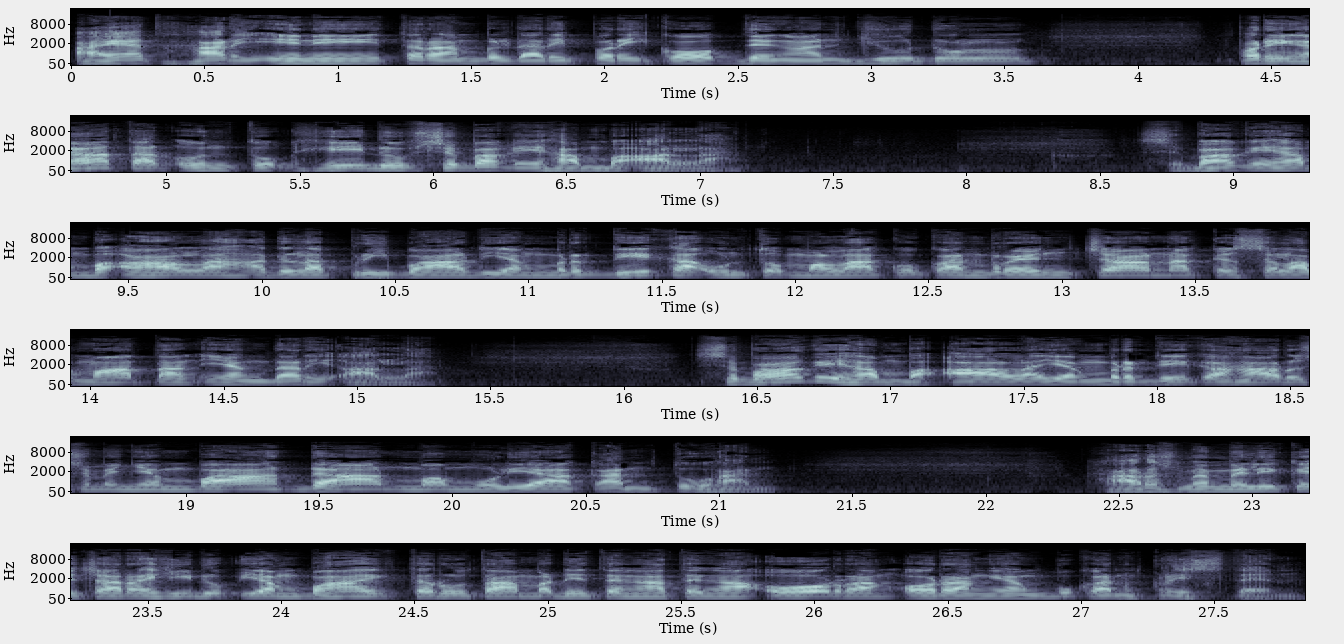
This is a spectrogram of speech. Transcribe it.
Ayat hari ini terambil dari perikop dengan judul peringatan untuk hidup sebagai hamba Allah. Sebagai hamba Allah adalah pribadi yang merdeka untuk melakukan rencana keselamatan yang dari Allah. Sebagai hamba Allah yang merdeka harus menyembah dan memuliakan Tuhan. Harus memiliki cara hidup yang baik terutama di tengah-tengah orang-orang yang bukan Kristen.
